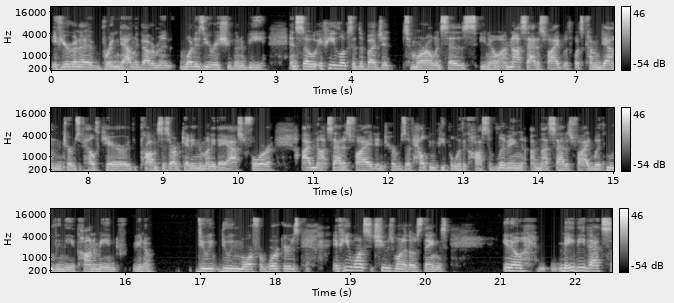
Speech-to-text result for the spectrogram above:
if you're going to bring down the government, what is your issue going to be? And so if he looks at the budget tomorrow and says, you know, I'm not satisfied with what's coming down in terms of healthcare, the provinces aren't getting the money they asked for. I'm not satisfied in terms of helping people with the cost of living. I'm not satisfied with moving the economy and, you know, doing doing more for workers. If he wants to choose one of those things you know maybe that's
